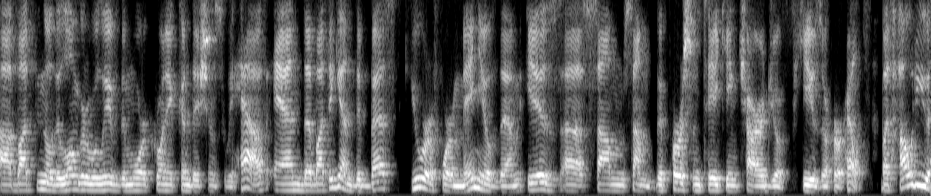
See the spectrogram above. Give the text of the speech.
Uh, but you know the longer we live the more chronic conditions we have. And uh, but again the best cure for many of them is uh, some some the person taking charge of his or her health. But how do you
